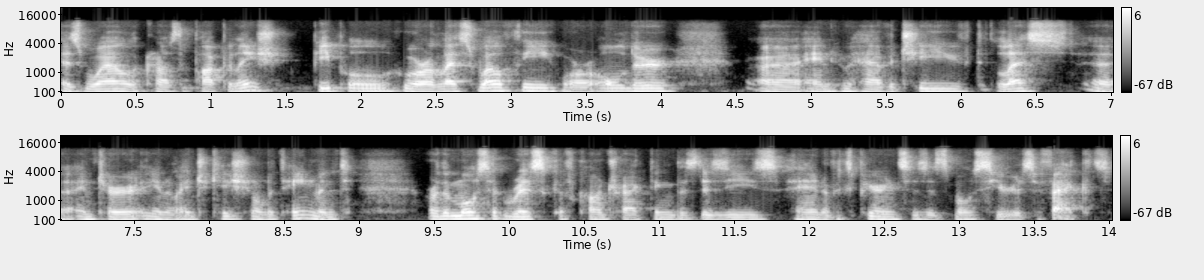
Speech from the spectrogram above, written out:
as well across the population. People who are less wealthy, who are older, uh, and who have achieved less uh, inter, you know, educational attainment are the most at risk of contracting this disease and of experiences its most serious effects.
